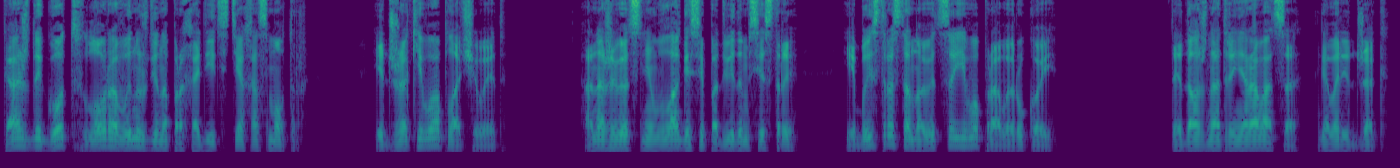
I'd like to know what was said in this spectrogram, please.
Каждый год Лора вынуждена проходить техосмотр, и Джек его оплачивает. Она живет с ним в Лагосе под видом сестры и быстро становится его правой рукой. «Ты должна тренироваться», — говорит Джек.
